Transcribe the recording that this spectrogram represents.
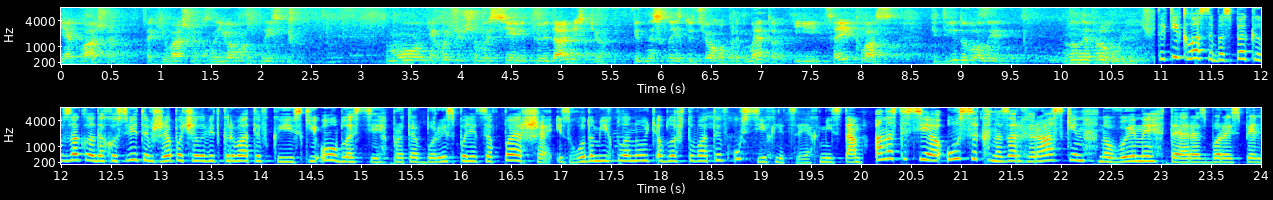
Як ваше, так і ваших знайомих, близьких. Тому я хочу, щоб ви з цією відповідальністю піднеслись до цього предмету і цей клас відвідували, ну не прогулюючи. Такі класи безпеки в закладах освіти вже почали відкривати в Київській області. Проте в Борисполі це вперше, і згодом їх планують облаштувати в усіх ліцеях міста. Анастасія Усик, Назар Гераскін. Новини ТРС Бориспіль.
